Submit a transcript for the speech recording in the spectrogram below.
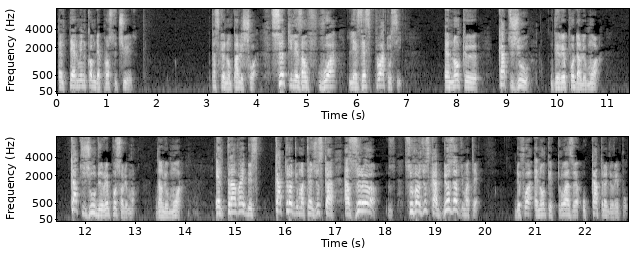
Elles terminent comme des prostituées. Parce qu'elles n'ont pas le choix. Ceux qui les envoient les exploitent aussi. Elles n'ont que quatre jours de repos dans le mois. Quatre jours de repos seulement dans le mois. Elles travaillent de 4 heures du matin jusqu'à 0 heures, souvent jusqu'à 2 heures du matin. Des fois, elles n'ont que 3 heures ou 4 heures de repos.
